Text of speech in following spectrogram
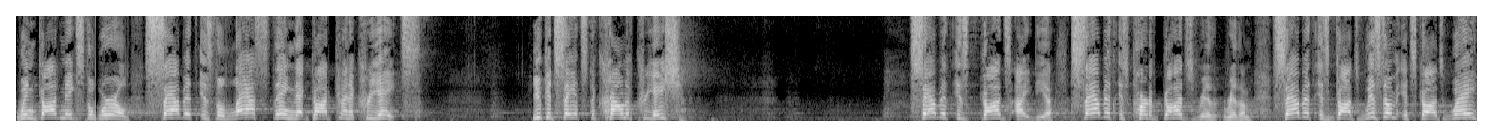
When God makes the world, Sabbath is the last thing that God kind of creates. You could say it's the crown of creation. Sabbath is God's idea. Sabbath is part of God's rhythm. Sabbath is God's wisdom, it's God's way.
